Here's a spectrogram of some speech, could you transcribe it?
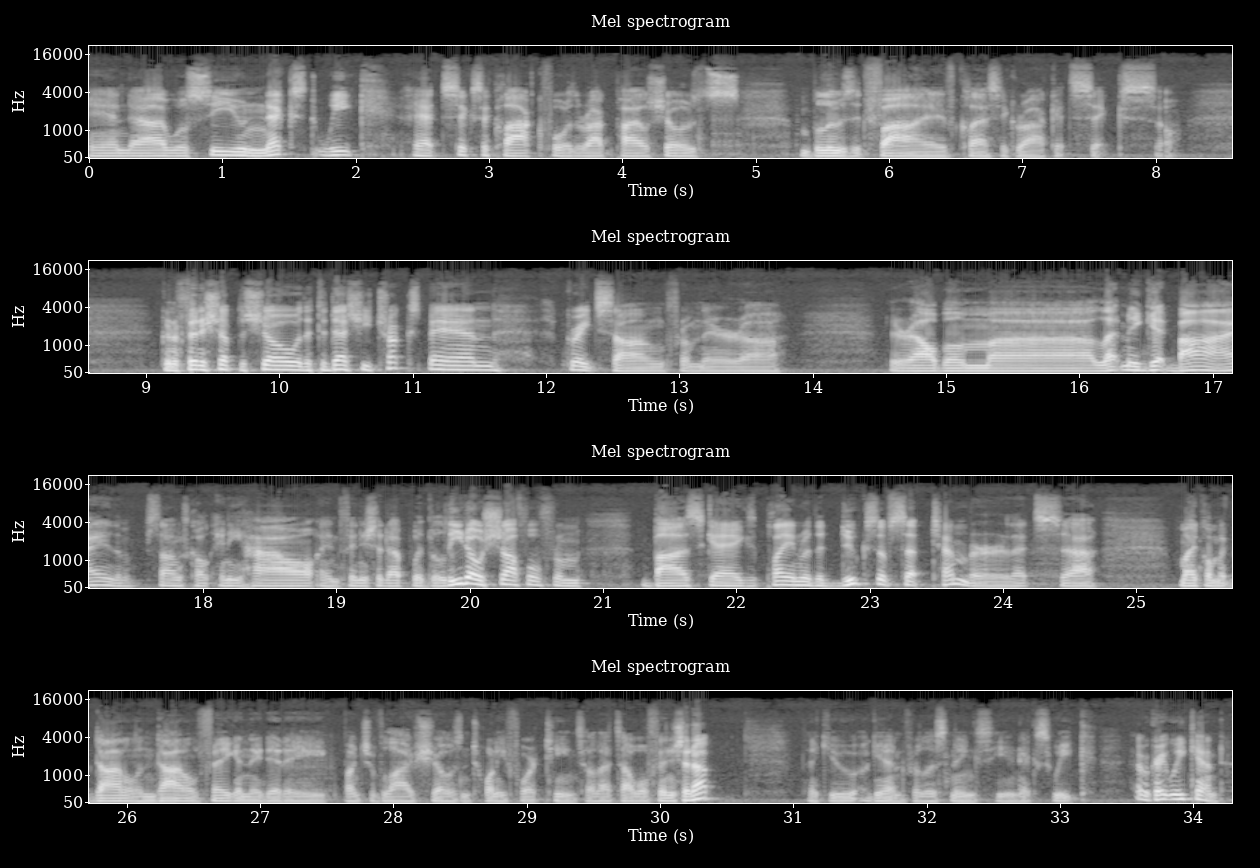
And uh, we'll see you next week at 6 o'clock for the Rockpile Show's Blues at 5, Classic Rock at 6. So going to finish up the show with the Tedeschi Trucks Band. Great song from their uh, their album uh, Let Me Get By. The song's called Anyhow, and finish it up with the Lido Shuffle from Boz Skaggs playing with the Dukes of September. That's Michael McDonald and Donald Fagen. They did a bunch of live shows in 2014, so that's how we'll finish it up. Thank you again for listening. See you next week. Have a great weekend.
